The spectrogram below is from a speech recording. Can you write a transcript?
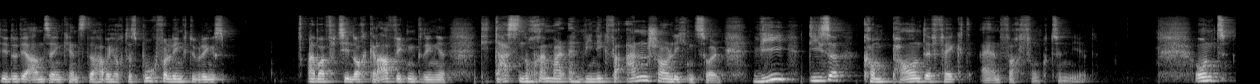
die du dir ansehen kannst. Da habe ich auch das Buch verlinkt übrigens. Aber es sind auch Grafiken drin, die das noch einmal ein wenig veranschaulichen sollen, wie dieser Compound-Effekt einfach funktioniert. Und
